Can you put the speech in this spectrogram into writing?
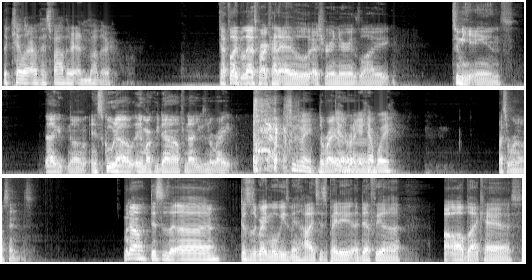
the killer of his father and mother. I feel like the last part kind of added a little extra in there. It's like too many ends. Like you know, in school out, they mark you down for not using the right. Excuse me. The right, Yeah, uh, Renegade Cowboy. That's a run on sentence. But no, this is a uh, this is a great movie. It's been highly anticipated. Uh, definitely a, a all black cast,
